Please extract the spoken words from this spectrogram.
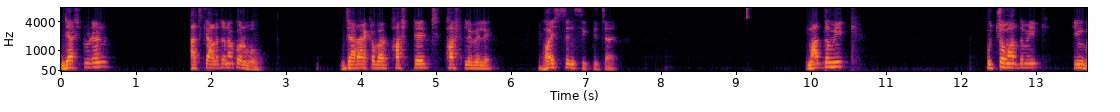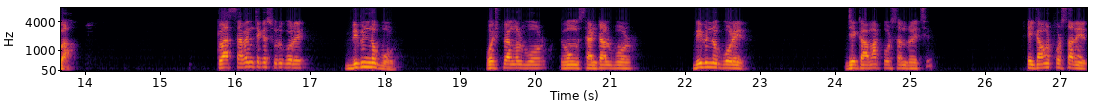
ডিয়ার স্টুডেন্ট আজকে আলোচনা করব যারা একেবারে ফার্স্ট স্টেজ ফার্স্ট লেভেলে ভয়েস চেঞ্জ শিখতে চায়। মাধ্যমিক, উচ্চ মাধ্যমিক কিংবা ক্লাস সেভেন থেকে শুরু করে বিভিন্ন বোর্ড ওয়েস্ট বেঙ্গল বোর্ড এবং সেন্ট্রাল বোর্ড বিভিন্ন বোর্ডের যে গামার পোর্শন রয়েছে, এই গামার পোর্শানের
